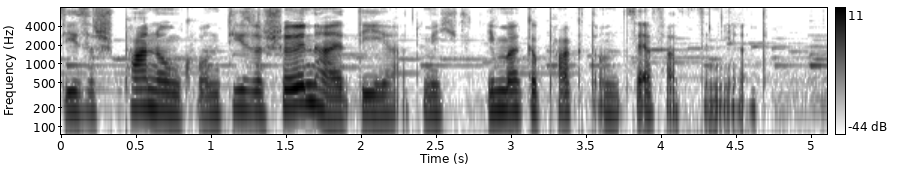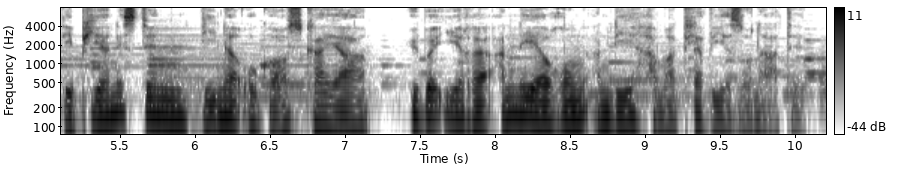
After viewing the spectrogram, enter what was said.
diese Spannung und diese Schönheit, die hat mich immer gepackt und sehr fasziniert. Die Pianistin Dina Ogorskaya über ihre Annäherung an die Hammerklaviersonate.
